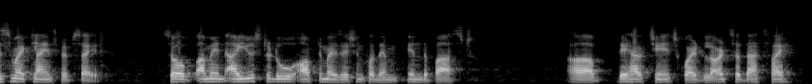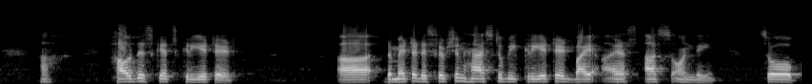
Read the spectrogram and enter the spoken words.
This is my client's website. So, I mean, I used to do optimization for them in the past. Uh, they have changed quite a lot. So that's why uh, how this gets created. Uh, the meta description has to be created by us, us only. So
